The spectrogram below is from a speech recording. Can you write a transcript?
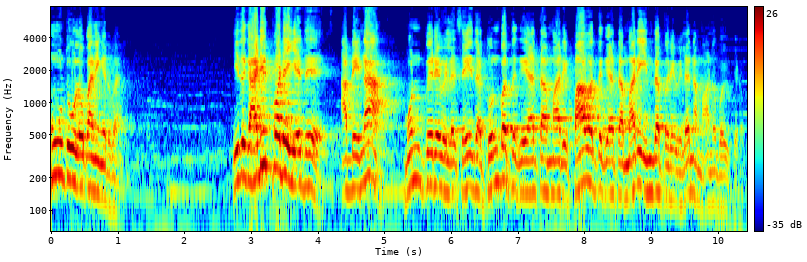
மூட்டு உள்ள உட்காந்துங்கிருவன் இதுக்கு அடிப்படை எது அப்படின்னா முன் பிரிவில் செய்த துன்பத்துக்கு ஏத்த மாதிரி பாவத்துக்கு ஏத்த மாதிரி இந்த பிரிவில் நம்ம அனுபவிக்கிறோம்.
